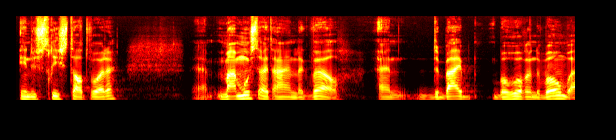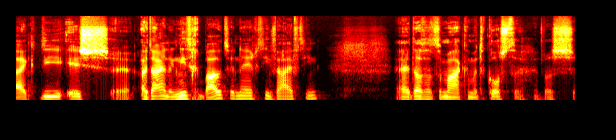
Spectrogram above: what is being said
industriestad worden. Maar moest uiteindelijk wel. En de bijbehorende woonwijk die is uiteindelijk niet gebouwd in 1915. dat had te maken met de kosten. Het was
